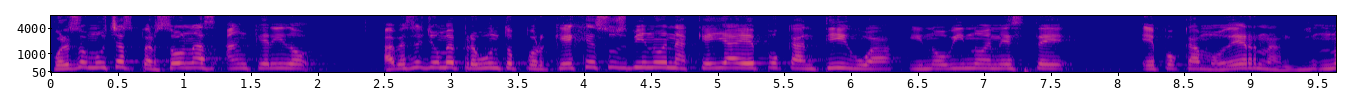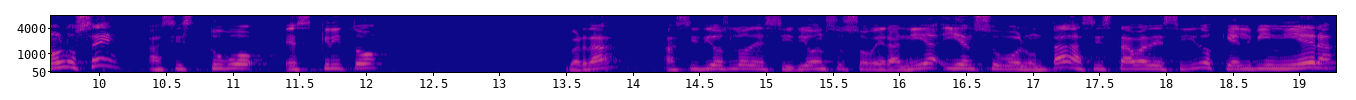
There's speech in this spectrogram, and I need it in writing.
Por eso muchas personas han querido, a veces yo me pregunto, ¿por qué Jesús vino en aquella época antigua y no vino en esta época moderna? No lo sé, así estuvo escrito, ¿verdad? Así Dios lo decidió en su soberanía y en su voluntad, así estaba decidido que Él viniera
